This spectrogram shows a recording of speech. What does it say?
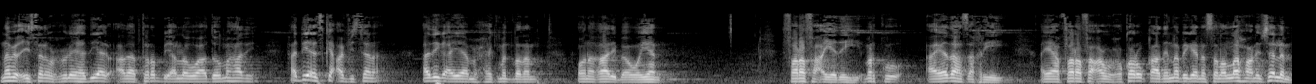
Nabi ciisena wuxuu leey haddii aad cadaabto rabbi alla waa addoomahaadi haddii aad iska cafisana adiga ah fa rafaca yadayhi. Markuu aayadahaas akhriyey ayaa fa rafaca wuxuu kor u qaaday nabigeena sala allahu alay wasalam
